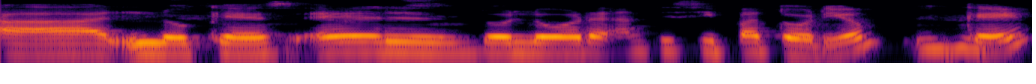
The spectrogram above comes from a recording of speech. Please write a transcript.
a lo que es el dolor anticipatorio, ¿ok?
